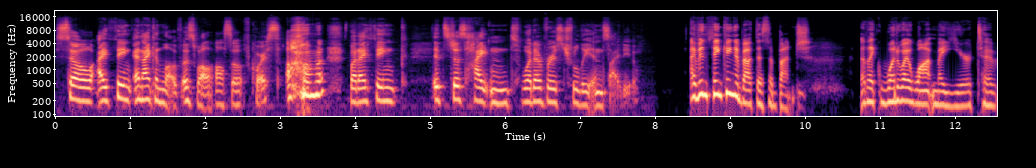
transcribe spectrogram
So I think, and I can love as well, also, of course. Um, but I think it's just heightened whatever is truly inside you. I've been thinking about this a bunch. Like, what do I want my year to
